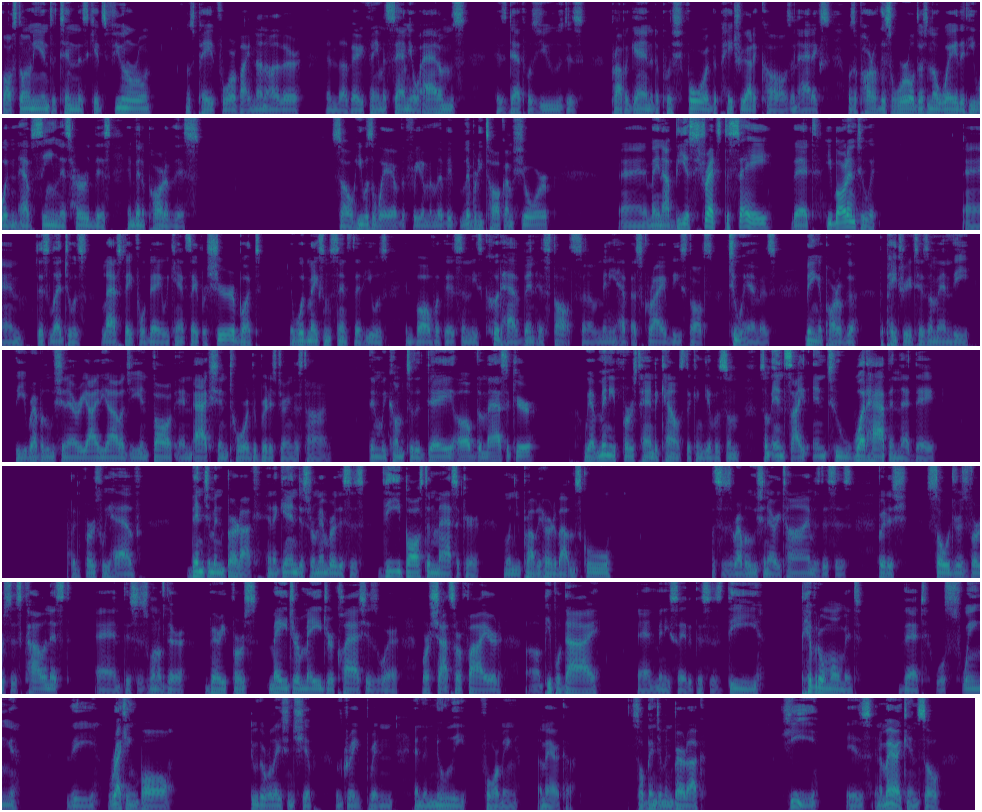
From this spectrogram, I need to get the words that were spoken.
Bostonians attend this kid's funeral. It was paid for by none other than the very famous Samuel Adams. His death was used as propaganda to push forward the patriotic cause, and Attucks was a part of this world. There's no way that he wouldn't have seen this, heard this, and been a part of this. So he was aware of the freedom and liberty talk, I'm sure. And it may not be a stretch to say that he bought into it. And this led to his last fateful day. We can't say for sure, but it would make some sense that he was involved with this and these could have been his thoughts. And many have ascribed these thoughts to him as being a part of the, the patriotism and the the revolutionary ideology and thought and action toward the British during this time. Then we come to the day of the massacre. We have many first-hand accounts that can give us some some insight into what happened that day. And first we have Benjamin Burdick. And again, just remember this is the Boston Massacre, one you probably heard about in school. This is revolutionary times. This is British soldiers versus colonists. And this is one of their very first major, major clashes where, where shots are fired, uh, people die. And many say that this is the pivotal moment that will swing the wrecking ball through the relationship with Great Britain and the newly forming America. So Benjamin Burdick, he is an American. So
